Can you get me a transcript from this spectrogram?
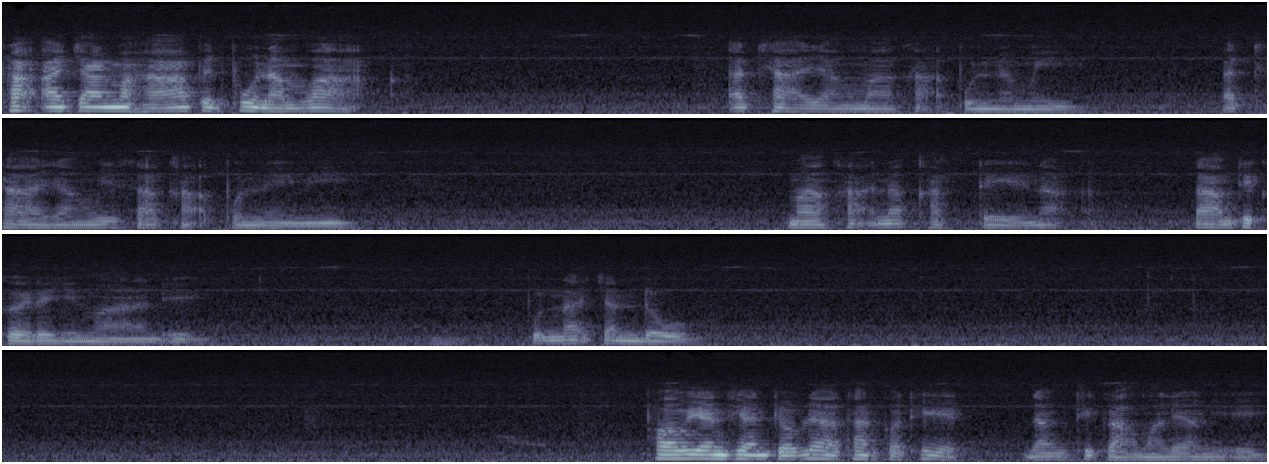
พระอาจารย์มหาเป็นผู้นำว่า อัชชายังมาขะปุณณมี อัชชายังวิสาขะปุณเนมี มาคะนักขัดเตนะ ตามที่เคยได้ยินมานั่นเอง ปุณณจันโด พอเวียนเทียนจบแล้วท่านก็เทศ ดังที่กล่าวมาแล้วนี่เอง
